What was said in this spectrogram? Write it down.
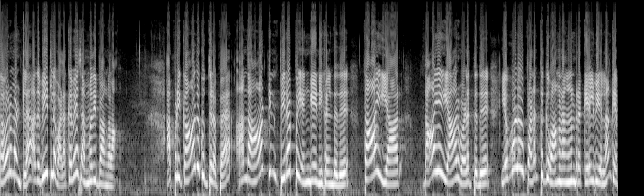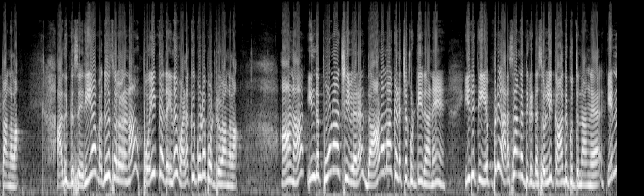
கவர்மெண்ட்டில் அதை வீட்டில் வளர்க்கவே சம்மதிப்பாங்களாம். அப்படி காது குத்துறப்ப அந்த ஆட்டின் பிறப்பு எங்கே நிகழ்ந்தது? தாய் யார்? தாயை யார் வளர்த்தது? எவ்வளவு பணத்துக்கு வாங்கினாங்கன்ற கேள்வியெல்லாம் கேட்பாங்களாம். அதுக்கு சரியாக பதில் சொல்லலைன்னா பொய் கதைன்னு வழக்கு கூட போட்டுருவாங்களாம். ஆனால் இந்த பூனாச்சி வேற தானமாக கிடைச்ச குட்டி தானே? இதுக்கு எப்படி அரசாங்கத்துக்கிட்ட சொல்லி காது குத்துனாங்க? என்ன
